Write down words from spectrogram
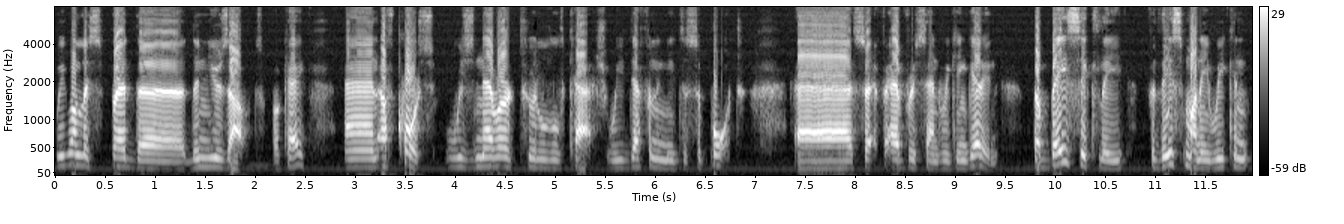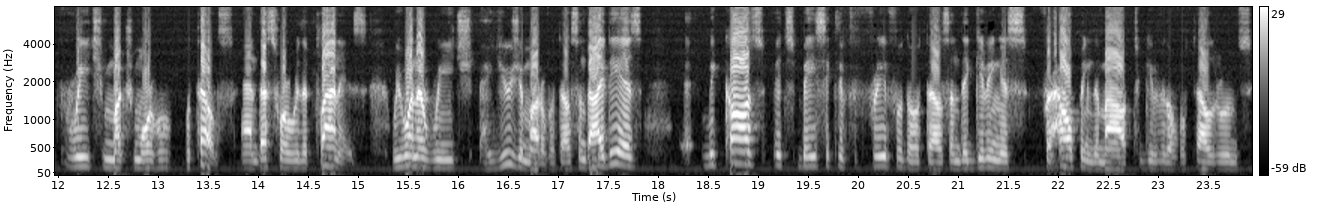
We want to spread the the news out. Okay, and of course, we's never too little cash. We definitely need the support. Uh, so for every cent we can get in. But basically, for this money, we can reach much more hotels, and that's where the plan is. We want to reach a huge amount of hotels, and the idea is because it's basically for free for the hotels, and they're giving us for helping them out to give the hotel rooms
